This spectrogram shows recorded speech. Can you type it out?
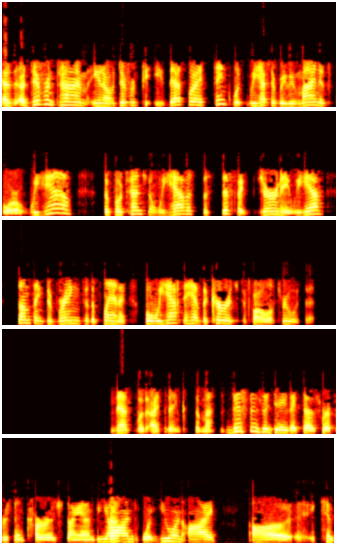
at a different time, you know, different. That's what I think. What we have to be reminded for. We have the potential. We have a specific journey. We have something to bring to the planet, but we have to have the courage to follow through with it. And that's what I think the message. This is a day that does represent courage, Diane. Beyond yeah. what you and I uh, can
